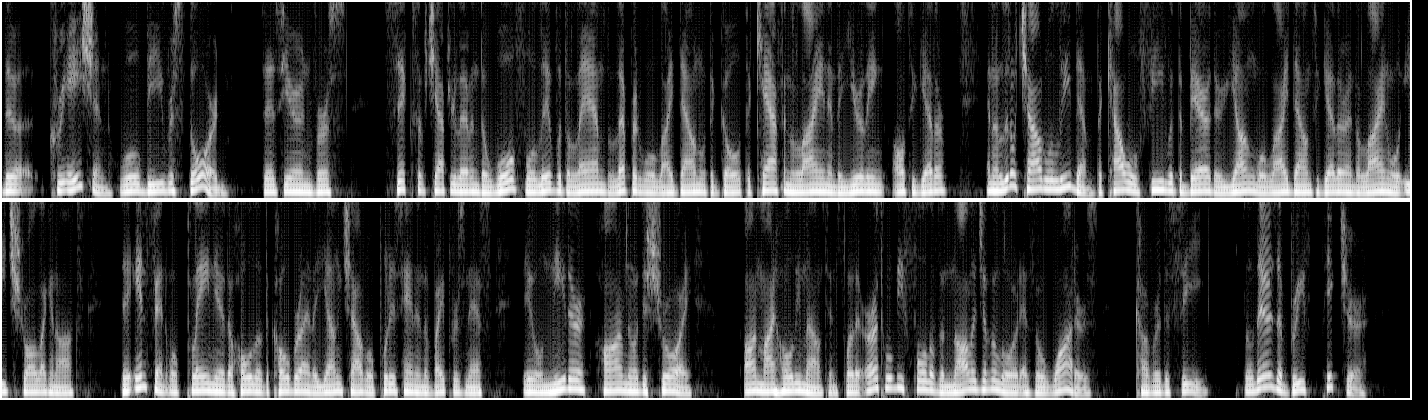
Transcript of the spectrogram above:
The creation will be restored. It says here in verse 6 of chapter 11 the wolf will live with the lamb, the leopard will lie down with the goat, the calf and the lion and the yearling all together. And a little child will lead them. The cow will feed with the bear, their young will lie down together, and the lion will eat straw like an ox. The infant will play near the hole of the cobra, and the young child will put his hand in the viper's nest. They will neither harm nor destroy on my holy mountain, for the earth will be full of the knowledge of the Lord as the waters cover the sea. So there's a brief picture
